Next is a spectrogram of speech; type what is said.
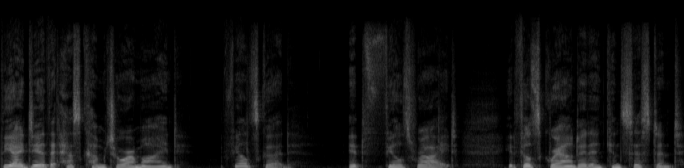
The idea that has come to our mind feels good. It feels right. It feels grounded and consistent.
